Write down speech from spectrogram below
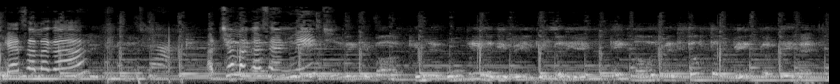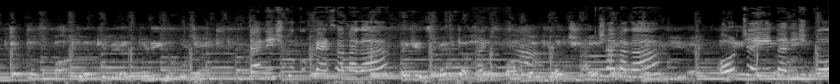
कैसा लगा अच्छा लगा सैंडविच होने करते हैं की कैसा लगा अच्छी लगा? और चाहिए तनिष्क को?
